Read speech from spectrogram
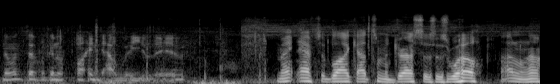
No one's ever gonna find out where you live. Might have to block out some addresses as well. I don't know.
